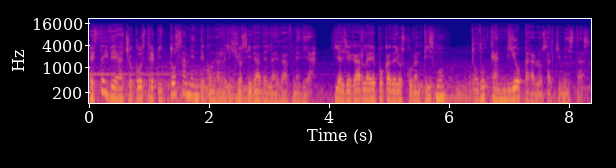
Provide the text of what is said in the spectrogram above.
Esta idea chocó estrepitosamente con la religiosidad de la Edad Media, y al llegar la época del oscurantismo, todo cambió para los alquimistas.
